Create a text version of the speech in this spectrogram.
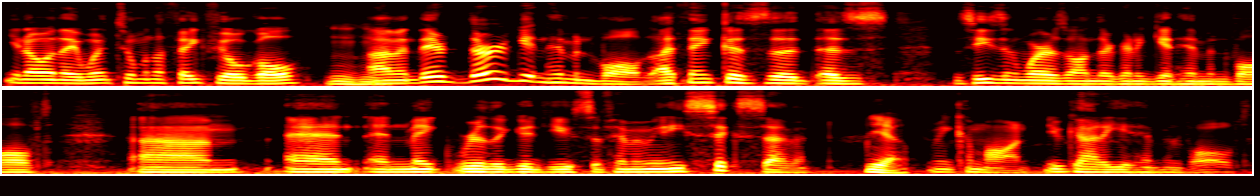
you know, and they went to him on the fake field goal. Mhm. Um, and they're they're getting him involved. I think as the as the season wears on, they're going to get him involved, um, and and make really good use of him. I mean, he's six seven. Yeah. I mean, come on, you've got to get him involved.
